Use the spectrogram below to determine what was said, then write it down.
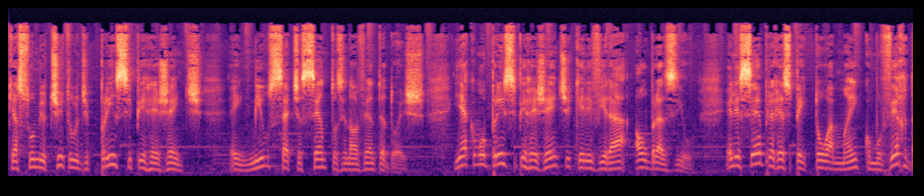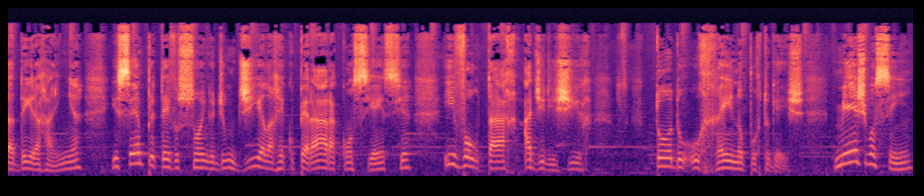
que assume o título de príncipe regente em 1792. E é como príncipe regente que ele virá ao Brasil. Ele sempre respeitou a mãe como verdadeira rainha e sempre teve o sonho de um dia ela recuperar a consciência e voltar a dirigir todo o reino português. Mesmo assim,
